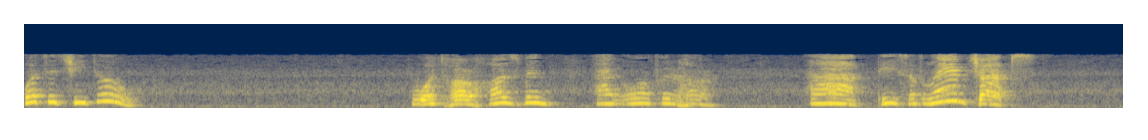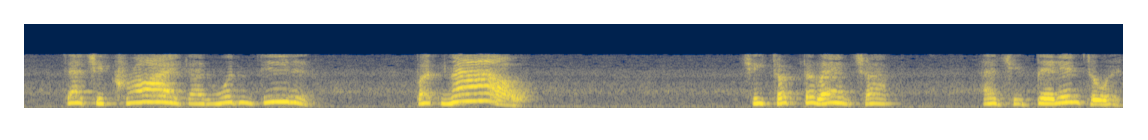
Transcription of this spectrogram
What did she do? What her husband had offered her. A piece of lamb chops that she cried and wouldn't eat it. But now she took the lamb chop and she bit into it.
